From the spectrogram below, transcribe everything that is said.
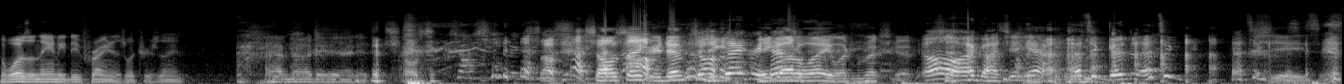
It wasn't Andy Dufresne, is what you're saying. I have no idea who that is. Shawshank Redemption. Shawshank Redemption. He, he got away. Went to Mexico. Oh, I got you. Yeah, that's a good. That's a. That's a. Jesus.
